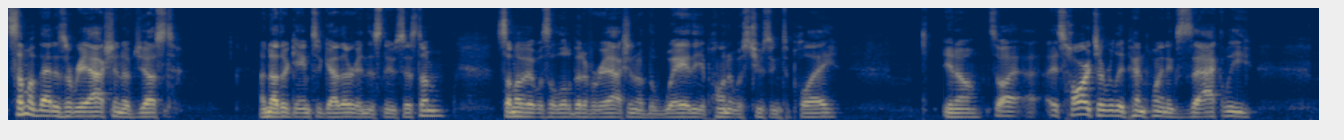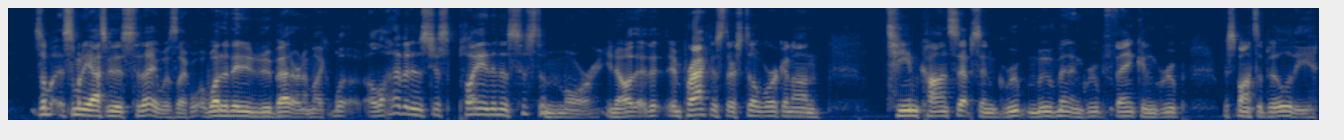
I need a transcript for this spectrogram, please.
some of that is a reaction of just another game together in this new system. Some of it was a little bit of a reaction of the way the opponent was choosing to play. You know, so I, it's hard to really pinpoint exactly. Somebody asked me this today was like, what do they need to do better? And I'm like, well, a lot of it is just playing in the system more. You know, in practice, they're still working on team concepts and group movement and group think and group responsibility.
